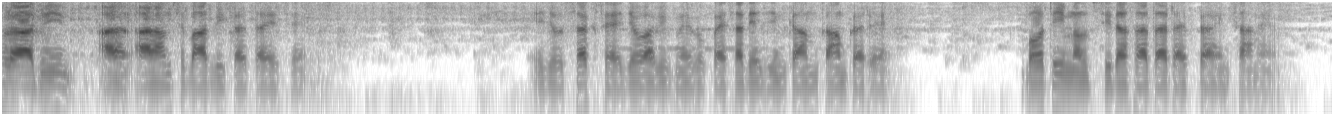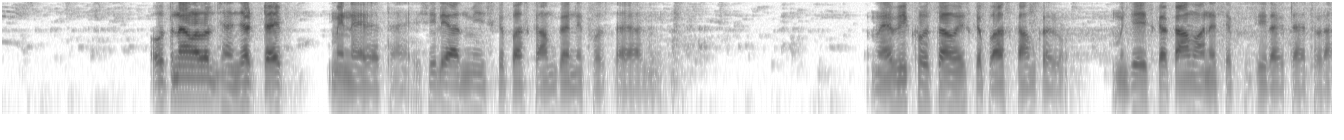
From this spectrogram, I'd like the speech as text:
थोड़ा आदमी आराम से बात भी करता है इसे। ये जो शख्स है, जो अभी मेरे को पैसा दे जिनका हम काम कर रहे हैं, बहुत ही मतलब सीधा साधा टाइप का इंसान है। उतना मतलब झंझट टाइप में नहीं रहता है, इसीलिए आदमी इसके पास काम करने खोजता है आदमी। मैं भी खोजता हूँ इसके पास काम करूँ। मुझे इसका काम आने से खुशी लगता है थोड़ा।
